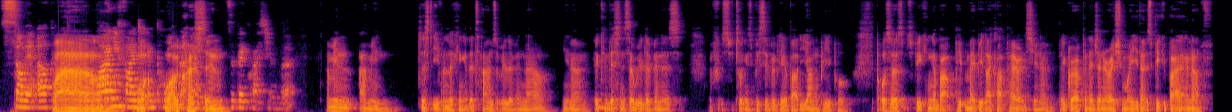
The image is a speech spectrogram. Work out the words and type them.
sum it up? Wow. Why do you find What- it what a important? I mean, question. It's a big question, but I mean, I mean, just even looking at the times that we live in now, you know, the Mhm. conditions that we live in is talking specifically about young people, but also speaking about people maybe like our parents, you know, they grew up in a generation where you don't speak about it enough.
